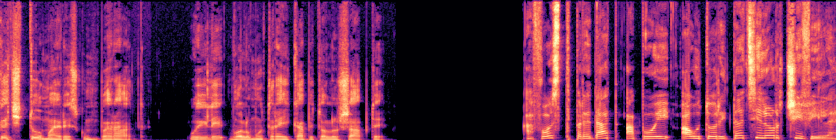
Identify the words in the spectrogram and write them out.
căci Tu m-ai răscumpărat. Willy, volumul 3, capitolul 7 A fost predat apoi autorităților civile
